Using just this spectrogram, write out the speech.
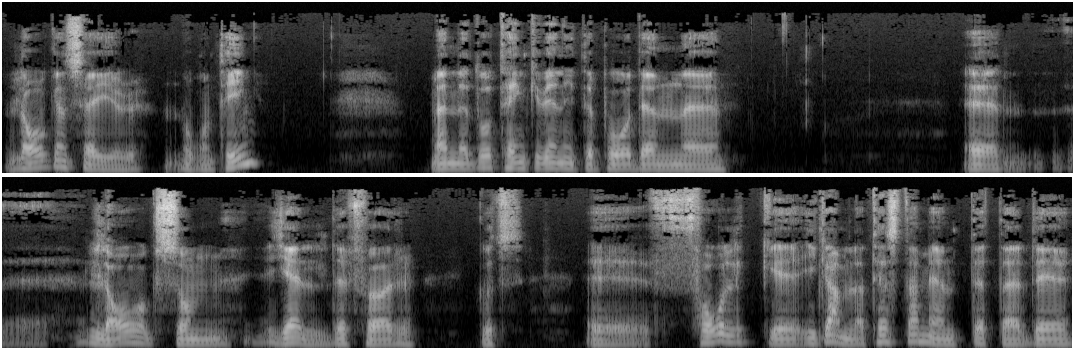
lagen säger någonting, men då tänker vi inte på den eh, eh, lag som gällde för Guds eh, folk eh, i Gamla Testamentet där det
